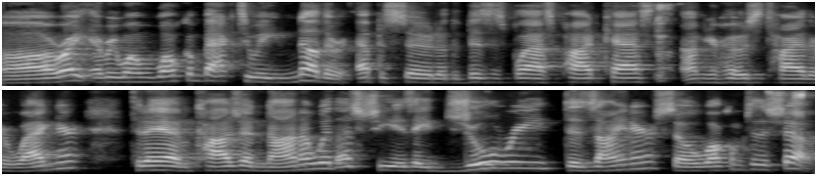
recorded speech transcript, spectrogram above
All right, everyone, welcome back to another episode of the Business Blast podcast. I'm your host, Tyler Wagner. Today I have Kajal Naina with us. She is a jewelry designer. So, welcome to the show.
